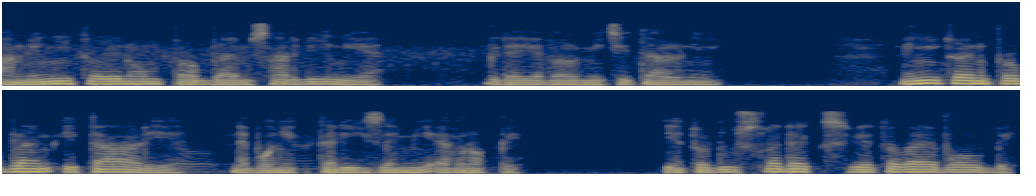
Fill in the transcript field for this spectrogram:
A není to jenom problém Sardínie, kde je velmi citelný. Není to jen problém Itálie nebo některých zemí Evropy. Je to důsledek světové volby,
